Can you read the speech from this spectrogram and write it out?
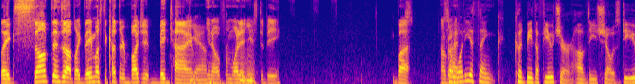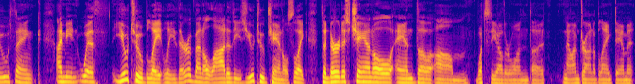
like something's up. Like they must have cut their budget big time, Yeah. you know, from what it Mhm. used to be. But, oh, so, ahead. what do you think could be the future of these shows? Do you think? I mean, with YouTube lately, there have been a lot of these YouTube channels, like the Nerdist channel and the um, what's the other one? The now I'm drawing a blank. Damn it.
